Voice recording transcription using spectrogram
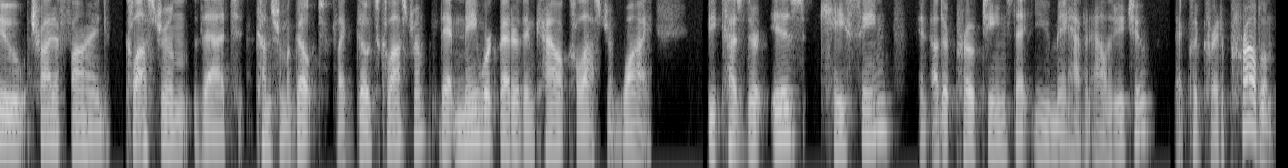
to try to find colostrum that comes from a goat, like goat's colostrum, that may work better than cow colostrum. Why? Because there is casein and other proteins that you may have an allergy to that could create a problem.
